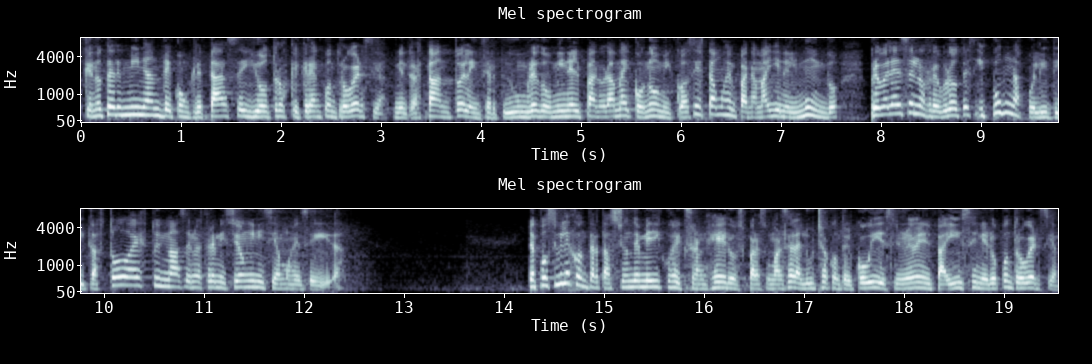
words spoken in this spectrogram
que no terminan de concretarse y otros que crean controversia. Mientras tanto, la incertidumbre domina el panorama económico. Así estamos en Panamá y en el mundo. Prevalecen los rebrotes y pugnas políticas. Todo esto y más en nuestra emisión iniciamos enseguida. La posible contratación de médicos extranjeros para sumarse a la lucha contra el COVID-19 en el país generó controversia.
